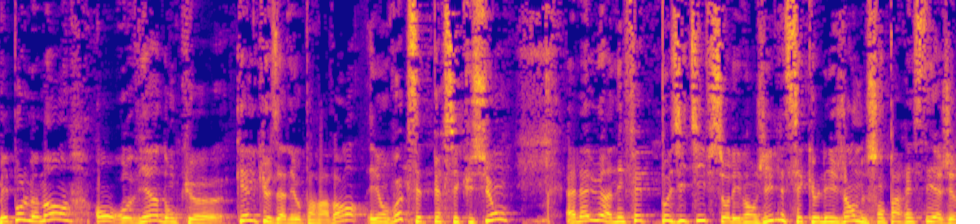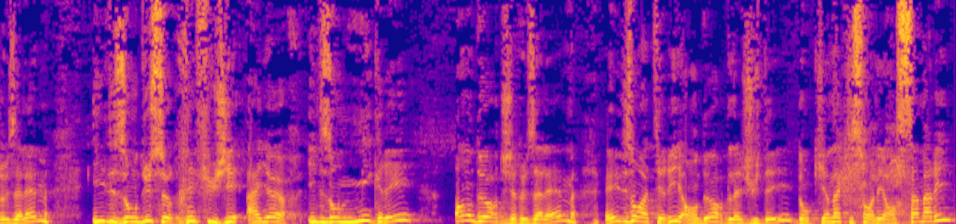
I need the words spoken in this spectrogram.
Mais pour le moment, on revient donc euh, quelques années auparavant et on voit que cette persécution, elle a eu un effet positif sur l'évangile, c'est que les gens ne sont pas restés à Jérusalem, ils ont dû se réfugier ailleurs, ils ont migré en dehors de Jérusalem et ils ont atterri en dehors de la Judée. Donc il y en a qui sont allés en Samarie,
